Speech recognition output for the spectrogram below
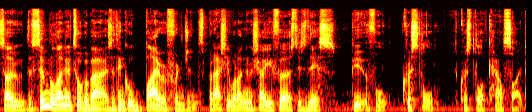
So the symbol I'm going to talk about is a thing called birefringence, but actually what I'm going to show you first is this beautiful crystal, crystal of calcite.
